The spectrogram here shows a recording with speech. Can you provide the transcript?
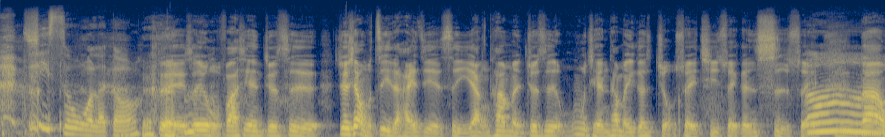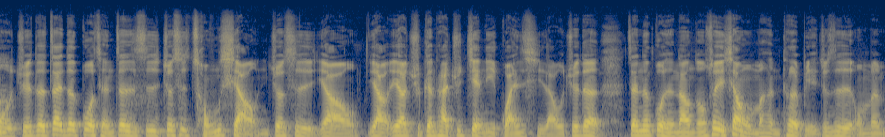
气死我了都。对，所以我发现就是，就像我自己的孩子也是一样，他们就是目前他们一个是九岁、七岁跟四岁。哦、那我觉得在这过程真的是，就是从小你就是要要要去跟他去建立关系啦。我觉得在那过程当中，所以像我们很特别，就是我们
